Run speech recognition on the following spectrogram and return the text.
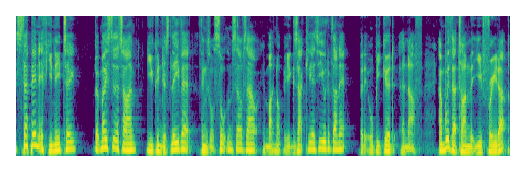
Step in if you need to, but most of the time you can just leave it. Things will sort themselves out. It might not be exactly as you would have done it, but it will be good enough. And with that time that you've freed up,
